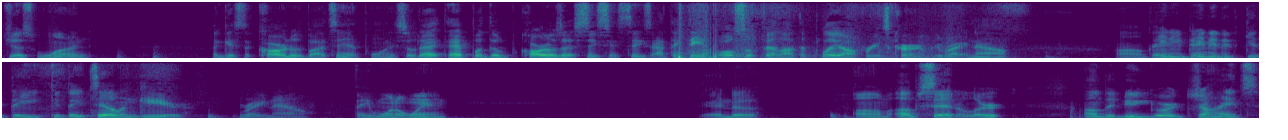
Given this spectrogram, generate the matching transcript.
just won against the Cardinals by ten points. So that, that put the Cardinals at six and six. I think they've also fell out the playoff race currently right now. Um, they need they need to get they get their tail in gear right now. They want to win. And uh, um, upset alert. Um, the New York Giants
